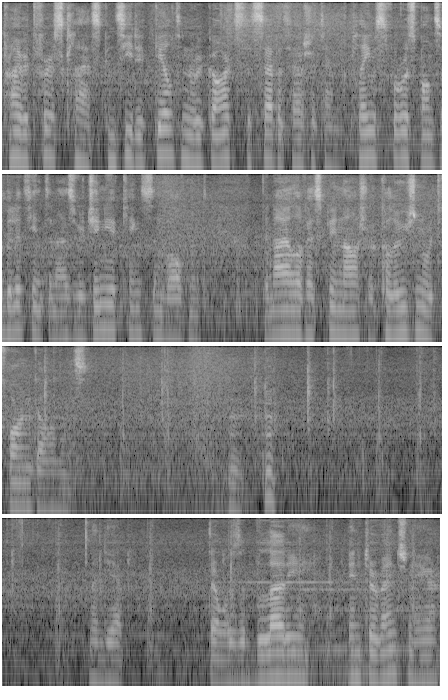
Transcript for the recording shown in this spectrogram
Private First Class, conceded guilt in regards to sabotage attempt, claims full responsibility and denies Virginia King's involvement, denial of espionage or collusion with foreign governments. Hmm. And yet, there was a bloody intervention here.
